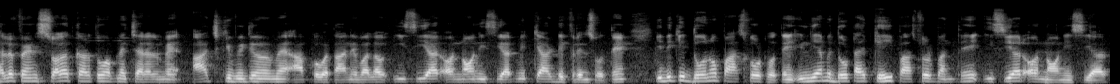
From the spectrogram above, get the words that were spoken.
हेलो फ्रेंड्स, स्वागत करता हूँ अपने चैनल में। आज की वीडियो में मैं आपको बताने वाला हूँ ईसीआर और नॉन ईसीआर में क्या डिफरेंस होते हैं। ये देखिए, दोनों पासपोर्ट होते हैं। इंडिया में दो टाइप के ही पासपोर्ट बनते हैं ईसीआर और नॉन ईसीआर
